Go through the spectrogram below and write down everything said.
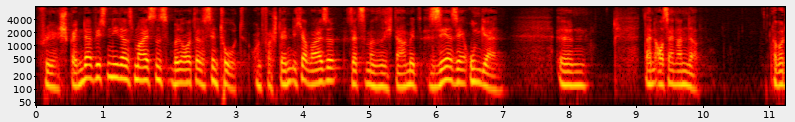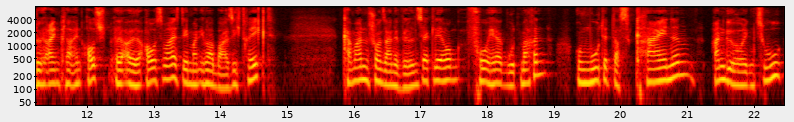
Für den Spender wissen die das meistens, bedeutet das den Tod. Und verständlicherweise setzt man sich damit sehr, sehr ungern ähm, dann auseinander. Aber durch einen kleinen Aus, äh, Ausweis, den man immer bei sich trägt, kann man schon seine Willenserklärung vorher gut machen und mutet das keinem Angehörigen zu,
